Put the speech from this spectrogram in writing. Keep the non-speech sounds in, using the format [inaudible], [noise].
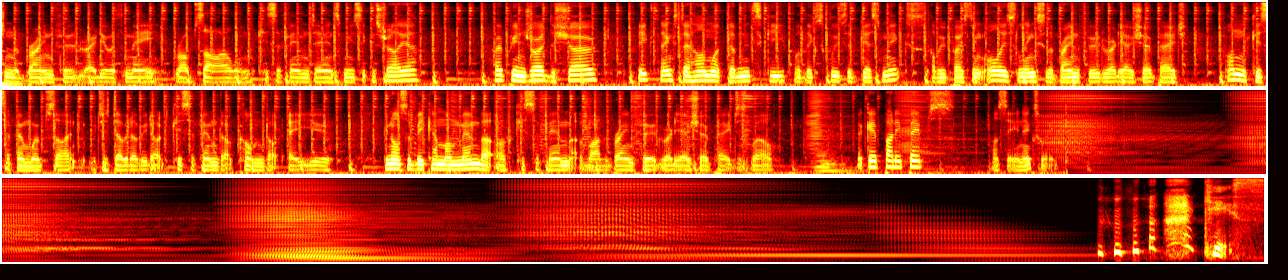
Edition of Brain Food Radio with me, Rob Zile and Kiss FM Dance Music Australia. Hope you enjoyed the show. Big thanks to Helmut Dubnitzky for the exclusive guest mix. I'll be posting all these links to the Brain Food Radio show page on the Kiss FM website, which is www.kissfm.com.au. You can also become a member of Kiss FM via the Brain Food Radio show page as well. Okay, party peeps, I'll see you next week. [laughs] Kiss.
